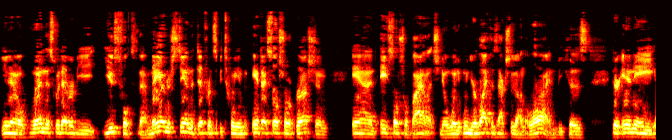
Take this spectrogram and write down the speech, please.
you know, when this would ever be useful to them. They understand the difference between antisocial aggression and asocial violence. You know, when when your life is actually on the line because they're in a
